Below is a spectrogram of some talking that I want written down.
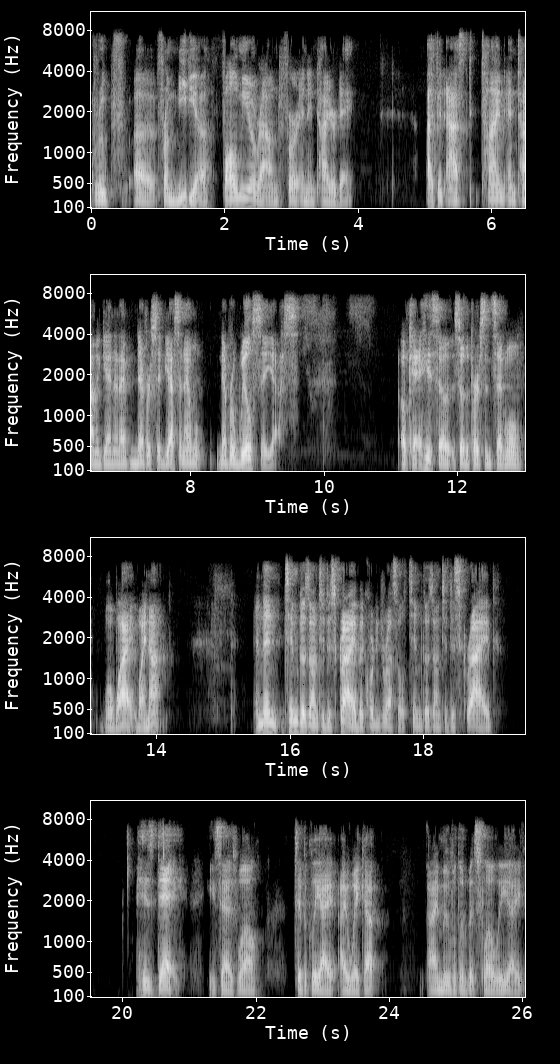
group uh, from media follow me around for an entire day? I've been asked time and time again, and I've never said yes, and I will, never will say yes. Okay, so so the person said, "Well, well, why? Why not?" And then Tim goes on to describe, according to Russell, Tim goes on to describe his day. He says, "Well, typically I, I wake up, I move a little bit slowly, I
